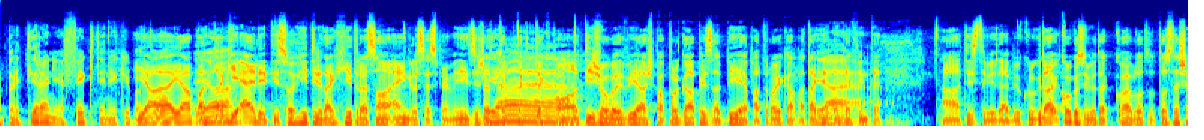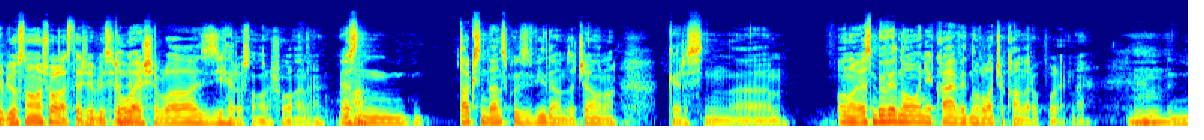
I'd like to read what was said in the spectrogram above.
pretirani efekti. Neki, pa Ja, to. ja, pa ja. taki editi so hitri, tako hitro, samo angle se spremeni, že Ja, ja, tak, tak, tak, ja, pa ja. malo ti žogo odbijaš, pa pol gapi zabije, pa trojka, pa take Ja, neke ja, finte. A, tisti video je bil. Kdaj, koliko si bil tako, ko je bilo to? To ste še bili osnovna šola, ste že bili To srednja? je še bila ziher osnovna šola. Ne. Jaz sem tako sem danes z videom začel, no, ker sem, um, ono, jaz sem bil vedno on, kaj je vedno vlačil kamero poleg. Ne. Mm.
